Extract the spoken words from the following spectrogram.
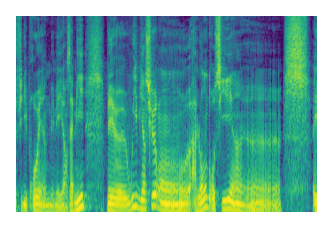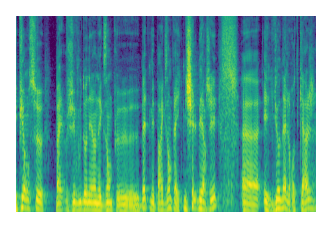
Philippe Rowe, est un de mes meilleurs amis. Mais oui, bien sûr, à Londres aussi. Hein, et puis on se... Bah, je vais vous donner un exemple bête, mais par exemple avec Michel Berger et Lionel Rodcage,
